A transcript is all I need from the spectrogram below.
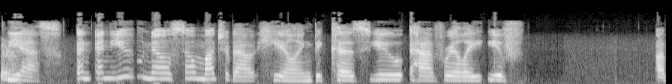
There. Yes. And and you know so much about healing because you have really you've I,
